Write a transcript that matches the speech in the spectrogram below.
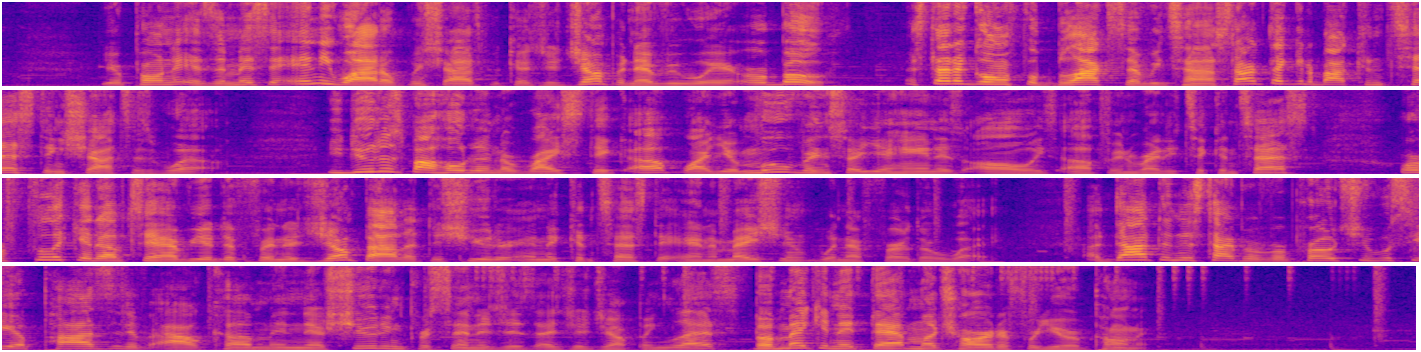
your opponent isn't missing any wide open shots because you're jumping everywhere, or both. Instead of going for blocks every time, start thinking about contesting shots as well. You do this by holding the right stick up while you're moving so your hand is always up and ready to contest, or flick it up to have your defender jump out at the shooter in the contested animation when they're further away. Adopting this type of approach, you will see a positive outcome in their shooting percentages as you're jumping less, but making it that much harder for your opponent.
